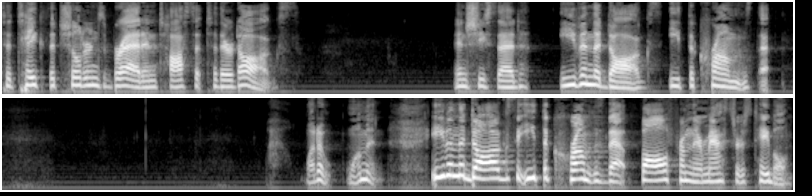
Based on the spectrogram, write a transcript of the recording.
to take the children's bread and toss it to their dogs. And she said, Even the dogs eat the crumbs that. Wow, what a woman. Even the dogs eat the crumbs that fall from their master's table.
